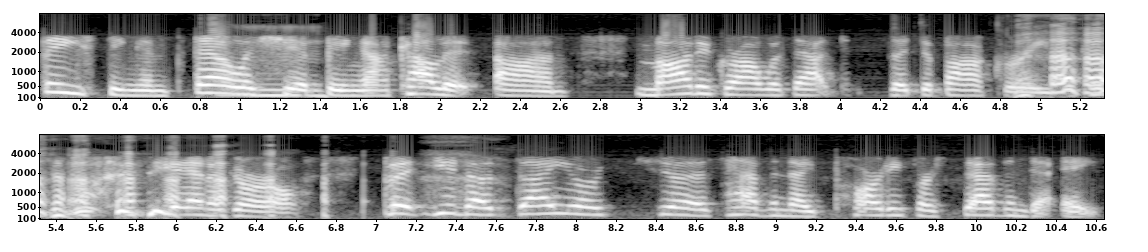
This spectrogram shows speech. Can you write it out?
feasting and fellowshipping. I call it um, Mardi Gras without the debauchery because I'm a Louisiana girl. But, you know, they are just having a party for seven to eight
